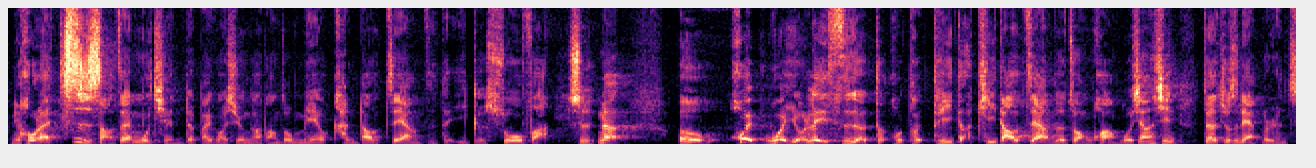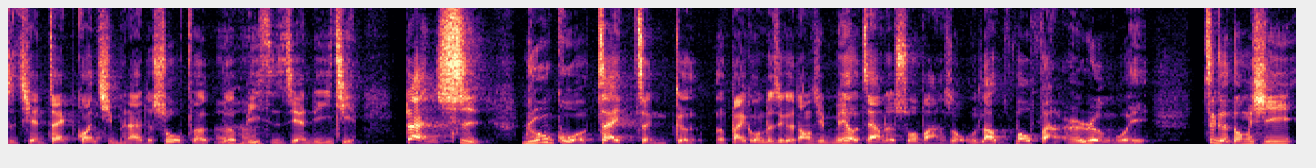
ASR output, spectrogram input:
你后来至少在目前的白宫新闻稿当中没有看到这样子的一个说法。是那。呃，会不会有类似的提提到提到这样的状况？我相信这就是两个人之间在关起门来的说呃呃彼此之间理解。但是如果在整个呃白宫的这个东西没有这样的说法的时候，我倒我反而认为这个东西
